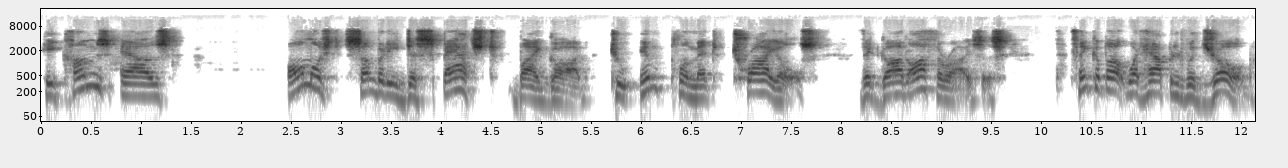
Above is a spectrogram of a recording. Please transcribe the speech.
he comes as almost somebody dispatched by God to implement trials that God authorizes. Think about what happened with Job.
